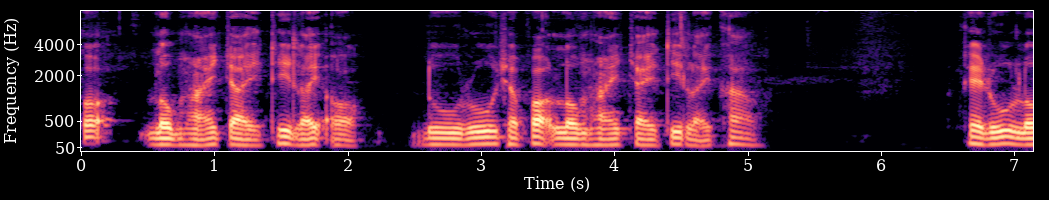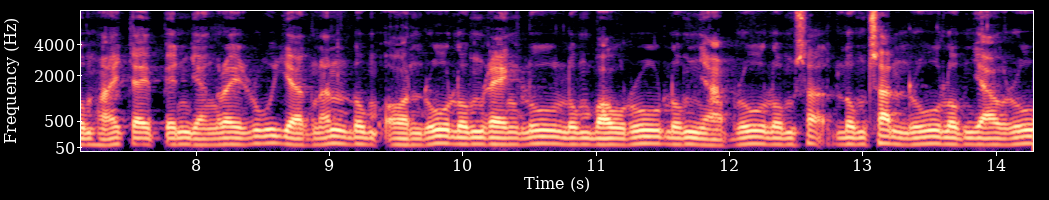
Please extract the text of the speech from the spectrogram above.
พาะลมหายใจที่ไหลออก ดูรู้เฉพาะลมหายใจที่ไหลเข้า แค่รู้ลมหายใจเป็นอย่างไรรู้อย่างนั้น ลมอ่อนรู้ลมแรงรู้ ลมเบารู้ ลมหยาบรู้ลมลมสั้นรู้ ลมยาวรู้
